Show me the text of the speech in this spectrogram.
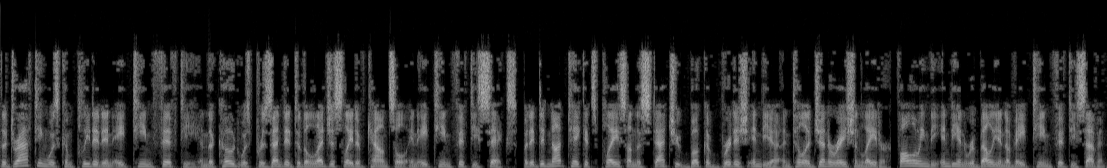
The drafting was completed in 1850 and the code was presented to the Legislative Council in 1856, but it did not take its place on the Statute Book of British India until a generation later, following the Indian Rebellion of 1857.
